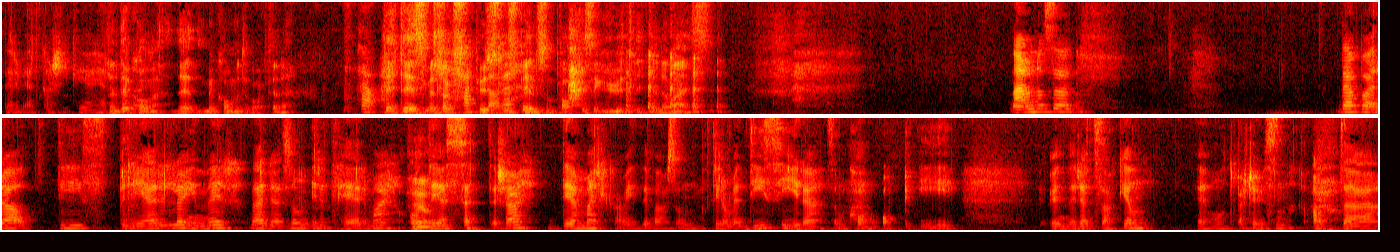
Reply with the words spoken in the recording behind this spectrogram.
Dere vet kanskje ikke helt Men det kommer. Det, vi kommer tilbake til det. Ja, Dette er som et slags puslespill som pakker seg ut litt underveis. Nei, men altså Det er bare at de sprer løgner. Det er det som irriterer meg. Og Ja. det setter seg. Det merka vi. Det var sånn, til og med de sier det, som kom opp i under rettssaken eh, mot Bertheussen, at uh,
